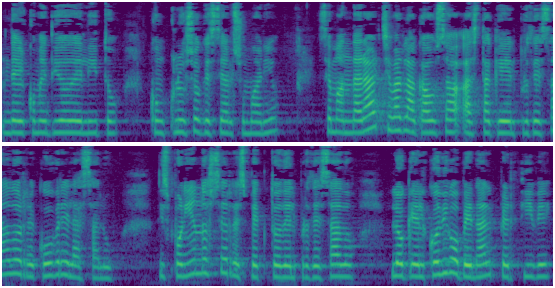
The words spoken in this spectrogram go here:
del cometido delito concluso que sea el sumario, se mandará archivar la causa hasta que el procesado recobre la salud, disponiéndose respecto del procesado lo que el Código Penal percibe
